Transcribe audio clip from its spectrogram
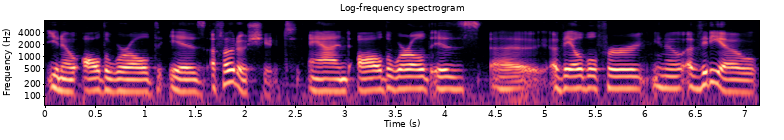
you know all the world is a photo shoot and all the world is uh, available for you know a video.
